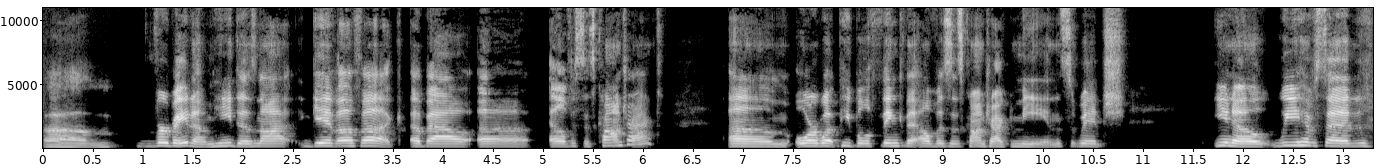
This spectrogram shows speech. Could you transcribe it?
Um verbatim, he does not give a fuck about uh Elvis's contract um or what people think that Elvis's contract means, which you know, we have said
